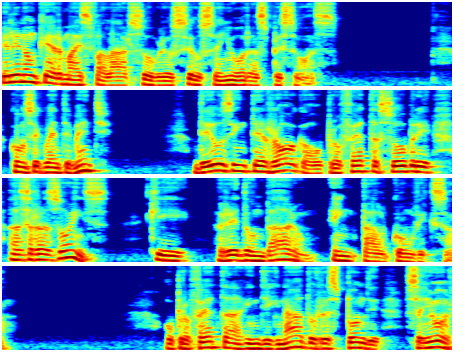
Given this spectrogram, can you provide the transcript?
Ele não quer mais falar sobre o seu Senhor às pessoas. Consequentemente, Deus interroga o profeta sobre as razões que redundaram em tal convicção. O profeta, indignado, responde: Senhor,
